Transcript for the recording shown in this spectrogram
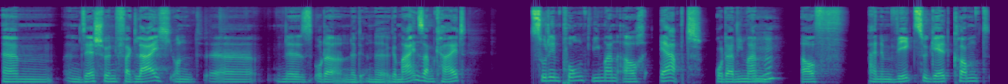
ähm, einen sehr schönen Vergleich und äh, eine, oder eine, eine Gemeinsamkeit zu dem Punkt, wie man auch erbt oder wie man mhm. auf einem Weg zu Geld kommt,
